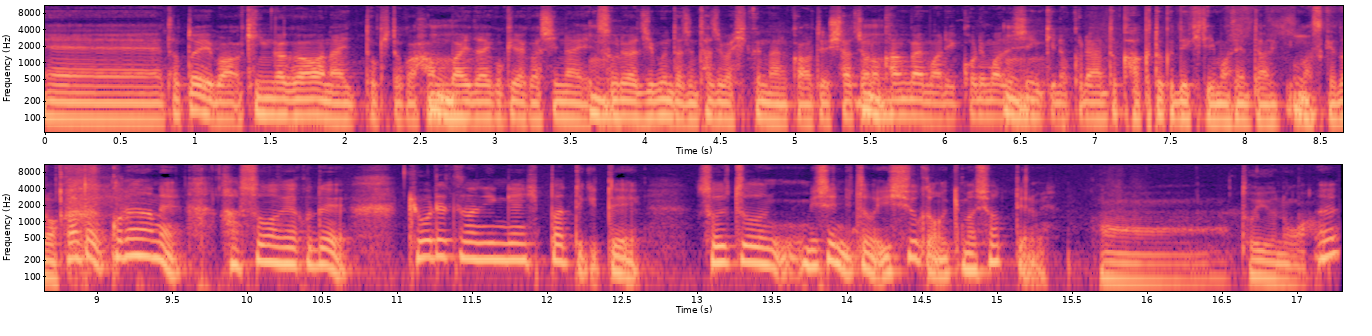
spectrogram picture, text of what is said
えー例えば金額が合わない時とか販売代行契約がしない、それは自分たちの立場が低くなるからという社長の考えもありこれまで新規のクライアント獲得できていませんってありますけど、あだからこれはね発想が逆で強烈な人間引っ張ってきてそいつを店にいても1週間置きましょうっていうのというのは？え？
